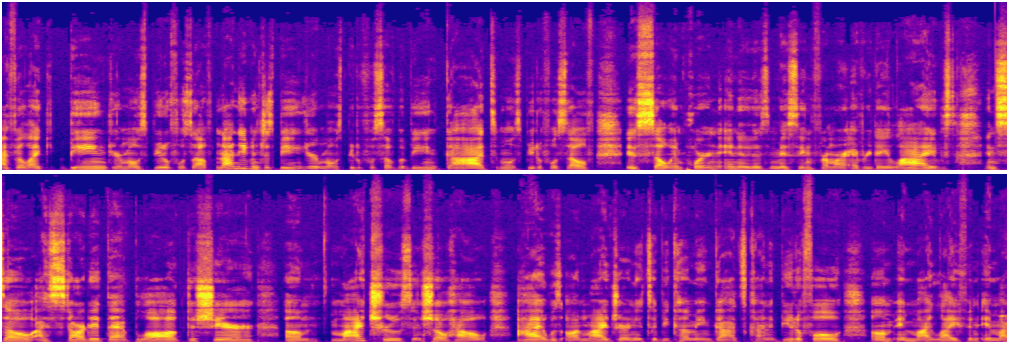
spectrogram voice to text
I feel like being your most beautiful self, not even just being your most beautiful self, but being God's most beautiful self is so important and it is missing from our everyday lives. And so I started that blog to share um, my truths and show how I was on my journey to becoming God's kind of beautiful um, in my life and in my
